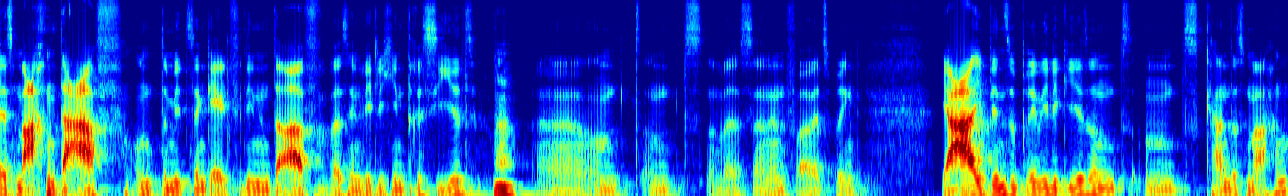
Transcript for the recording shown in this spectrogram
das machen darf und damit sein Geld verdienen darf, was ihn wirklich interessiert ja. äh, und, und was einen vorwärts bringt. Ja, ich bin so privilegiert und, und kann das machen,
